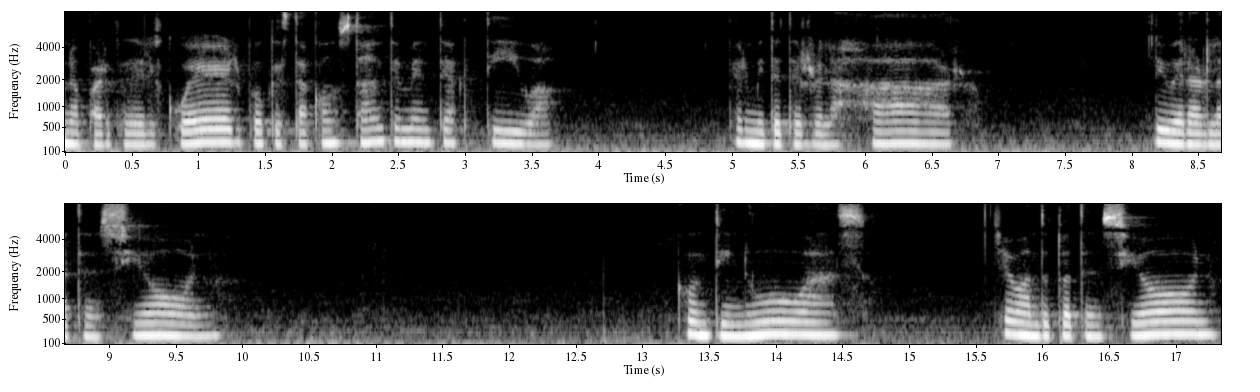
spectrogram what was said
una parte del cuerpo que está constantemente activa. Permítete relajar, liberar la tensión. Continúas llevando tu atención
